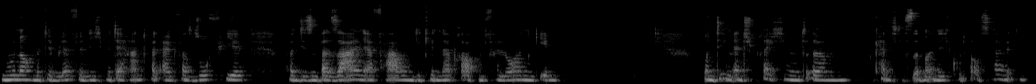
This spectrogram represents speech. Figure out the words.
nur noch mit dem Löffel, nicht mit der Hand, weil einfach so viel von diesen basalen Erfahrungen, die Kinder brauchen, verloren gehen. Und dementsprechend ähm, kann ich das immer nicht gut aushalten.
